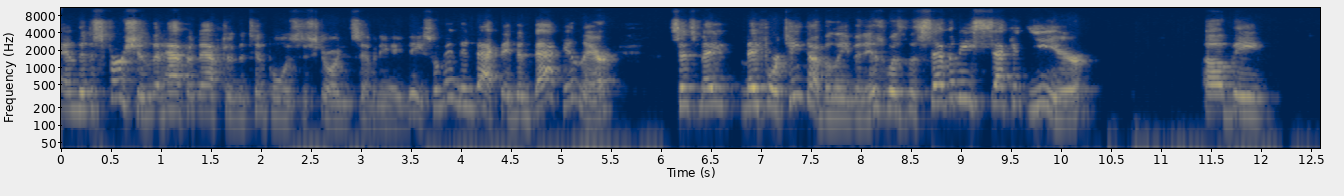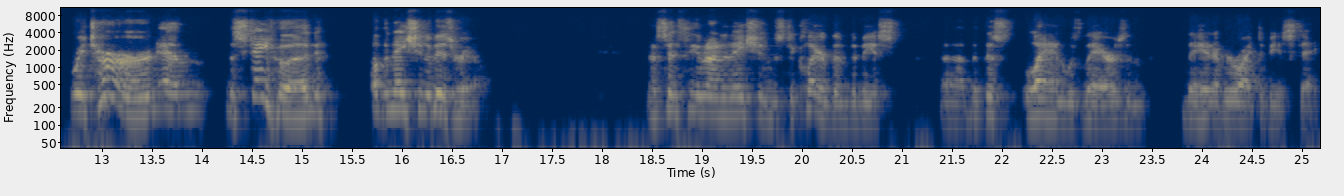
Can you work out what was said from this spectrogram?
and the dispersion that happened after the temple was destroyed in 70 AD. So they've been back. They've been back in there since May, May 14th, I believe it is, was the 72nd year of the return and the statehood of the nation of Israel. Now, since the United Nations declared them to be a, uh, that this land was theirs and they had every right to be a state.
